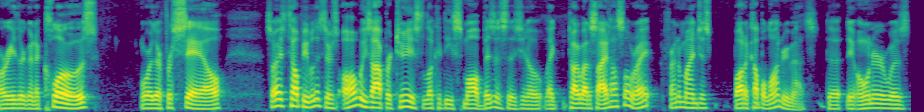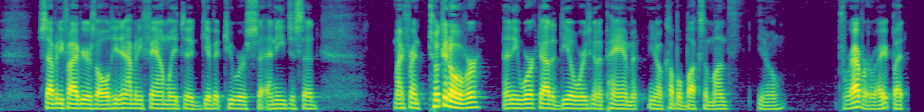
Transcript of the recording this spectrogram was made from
are either going to close or they're for sale. So I always tell people this: there's always opportunities to look at these small businesses. You know, like talk about a side hustle, right? A friend of mine just bought a couple laundromats. The the owner was 75 years old. He didn't have any family to give it to her, and he just said, "My friend took it over, and he worked out a deal where he's going to pay him, you know, a couple bucks a month, you know, forever, right?" But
